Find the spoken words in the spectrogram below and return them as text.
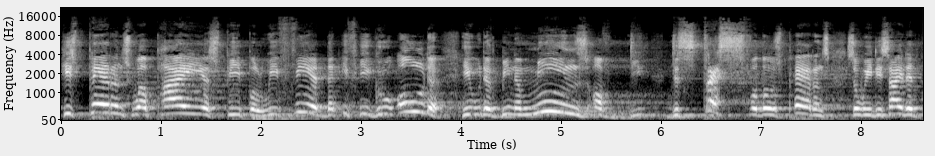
his parents were pious people. We feared that if he grew older, he would have been a means of distress for those parents. So we decided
